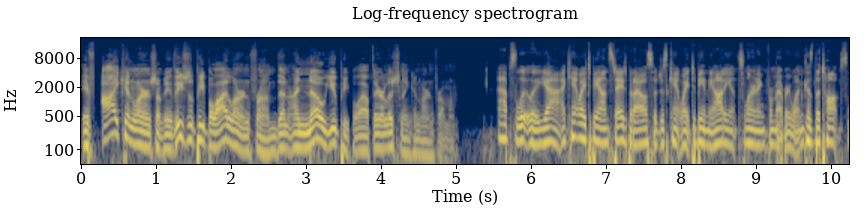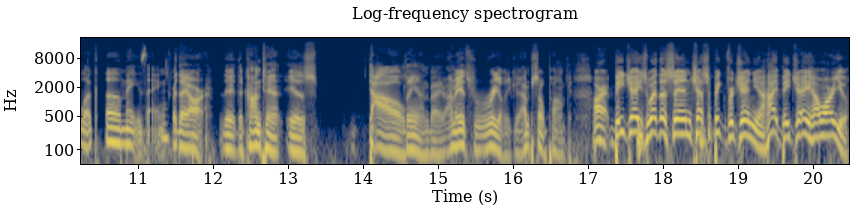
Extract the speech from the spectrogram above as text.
if I can learn something, if these are the people I learn from, then I know you people out there listening can learn from them. Absolutely. Yeah. I can't wait to be on stage, but I also just can't wait to be in the audience learning from everyone because the talks look amazing. They are. The the content is dialed in, babe. I mean, it's really good. I'm so pumped. All right, BJ's with us in Chesapeake, Virginia. Hi, BJ. How are you?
